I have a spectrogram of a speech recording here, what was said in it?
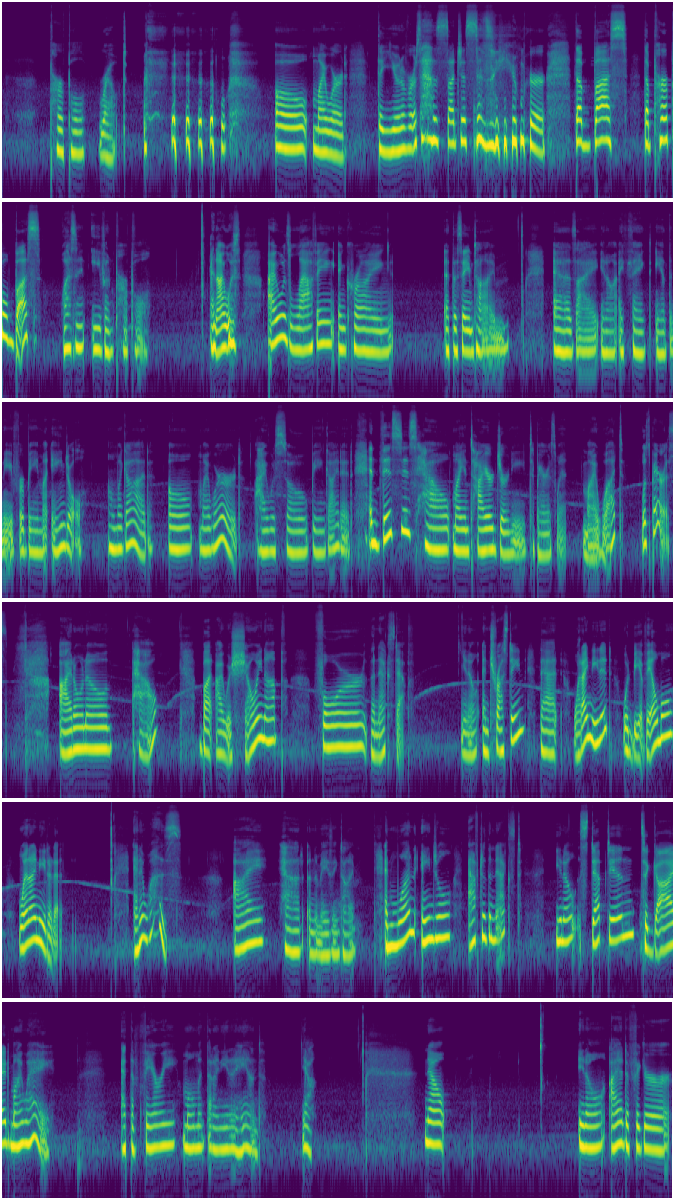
purple route. oh my word the universe has such a sense of humor. The bus, the purple bus, wasn't even purple. And I was I was laughing and crying at the same time as I, you know, I thanked Anthony for being my angel. Oh my God. Oh my word. I was so being guided. And this is how my entire journey to Paris went. My what was Paris. I don't know how, but I was showing up for the next step, you know, and trusting that what I needed would be available when I needed it. And it was. I had an amazing time. And one angel after the next, you know, stepped in to guide my way at the very moment that I needed a hand. Yeah. Now, you know, I had to figure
